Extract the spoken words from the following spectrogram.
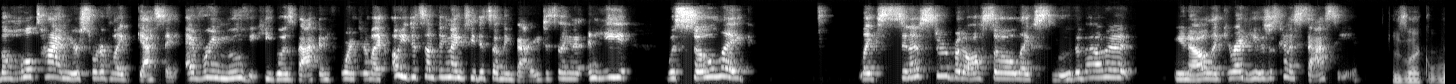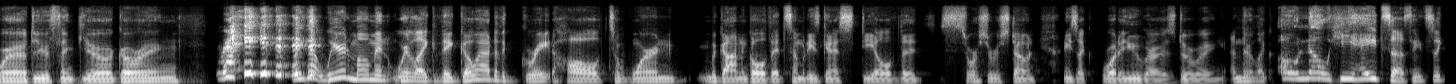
the whole time you're sort of like guessing. Every movie he goes back and forth. You're like, oh, he did something nice, he did something bad, he did something, and he was so like like sinister, but also like smooth about it. You know, like you're right, he was just kind of sassy, He's like, "Where do you think you're going?" right? like that weird moment where like they go out of the Great Hall to warn McGonagall that somebody's gonna steal the Sorcerer's Stone, and he's like, "What are you guys doing?" And they're like, "Oh no, he hates us." And it's like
